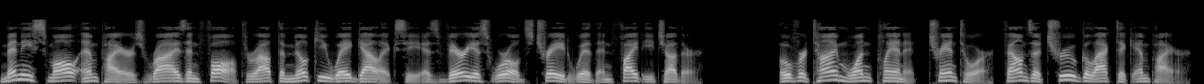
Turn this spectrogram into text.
Many small empires rise and fall throughout the Milky Way galaxy as various worlds trade with and fight each other. Over time one planet, Trantor, founds a true galactic empire.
